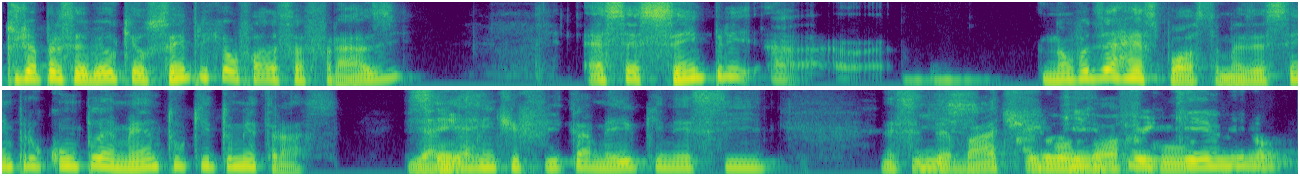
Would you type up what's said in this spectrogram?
Tu já percebeu que eu sempre que eu falo essa frase, essa é sempre. A, não vou dizer a resposta, mas é sempre o complemento que tu me traz. E Sim. aí a gente fica meio que nesse, nesse Isso, debate porque, filosófico. Porque, meu,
